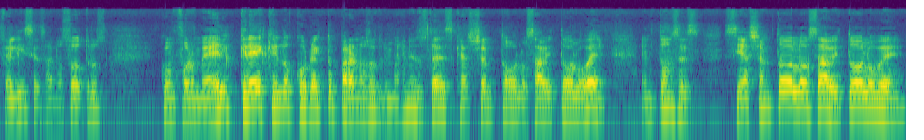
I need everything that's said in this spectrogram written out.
felices a nosotros conforme Él cree que es lo correcto para nosotros. Imagínense ustedes que Hashem todo lo sabe y todo lo ve. Entonces, si Hashem todo lo sabe y todo lo ve,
